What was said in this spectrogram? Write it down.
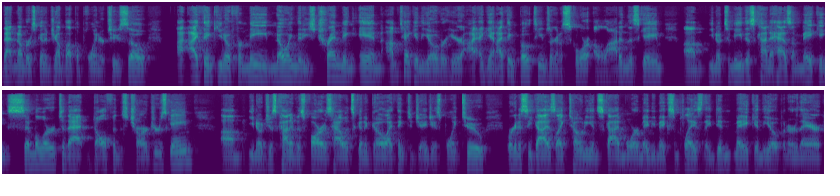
that number is going to jump up a point or two. So I, I, think you know for me, knowing that he's trending in, I'm taking the over here. I, again, I think both teams are going to score a lot in this game. Um, you know, to me, this kind of has a making similar to that Dolphins Chargers game um, you know, just kind of as far as how it's going to go. I think to JJ's point too, we're going to see guys like Toney and Skyy Moore maybe make some plays they didn't make in the opener there.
